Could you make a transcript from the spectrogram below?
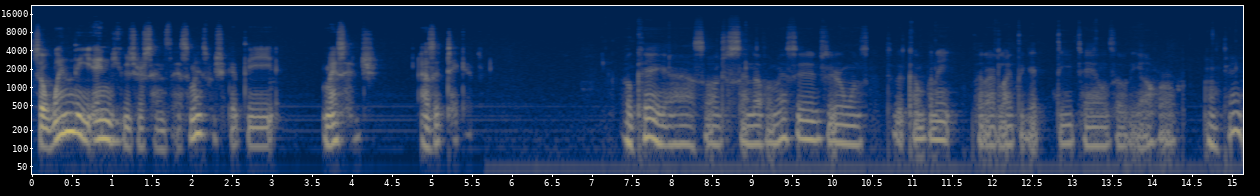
So when the end user sends the SMS, we should get the message as a ticket. Okay, uh, so I'll just send off a message, zero ones to the company that I'd like to get details of the offer. Okay.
